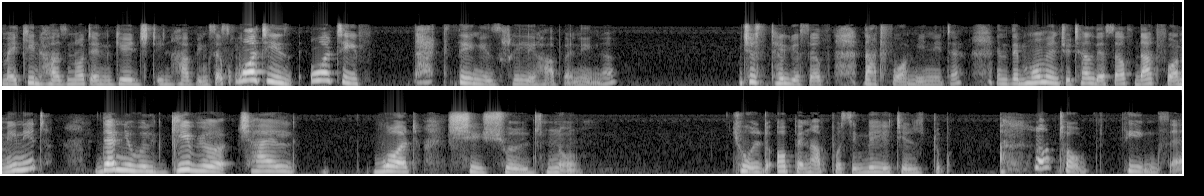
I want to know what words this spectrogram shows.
my kid has not engaged in having sex what is what if that thing is really happening eh? just tell yourself that for a minute eh? and the moment you tell yourself that for a minute then you will give your child what she should know you would open up possibilities to a lot of things eh?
